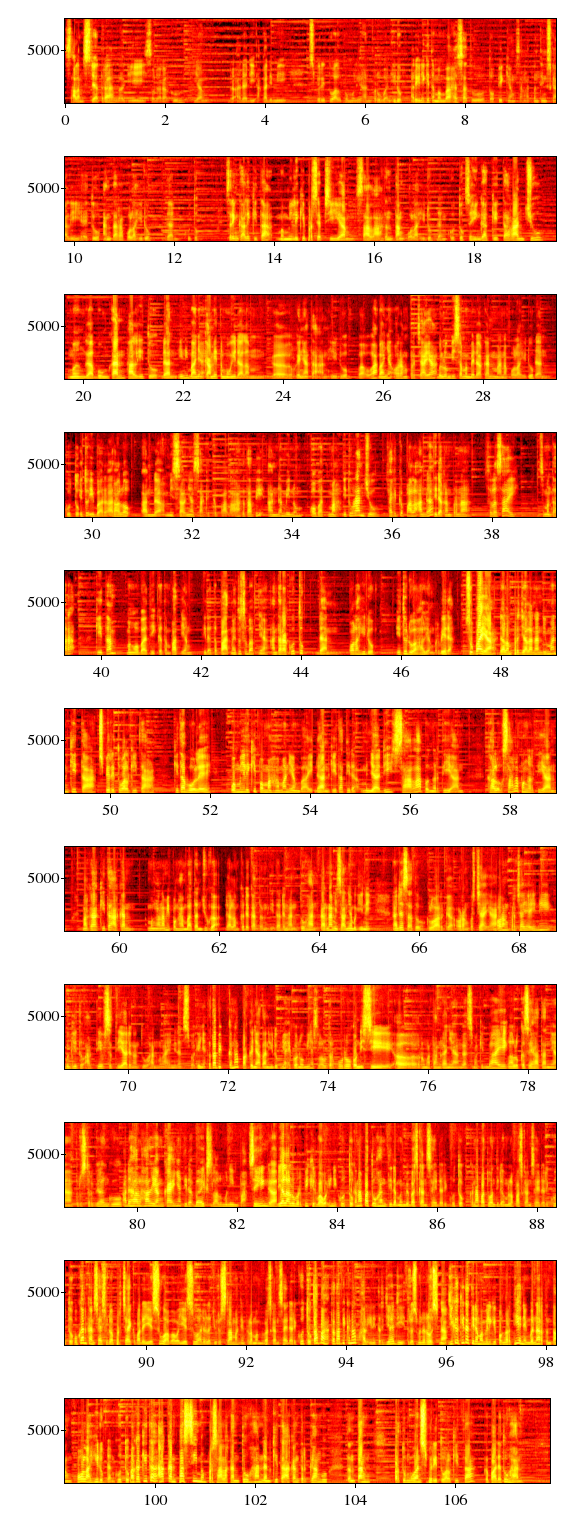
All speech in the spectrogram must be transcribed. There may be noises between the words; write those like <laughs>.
Salam sejahtera bagi saudaraku yang berada di Akademi Spiritual Pemulihan Perubahan Hidup. Hari ini kita membahas satu topik yang sangat penting sekali yaitu antara pola hidup dan kutuk. Seringkali kita memiliki persepsi yang salah tentang pola hidup dan kutuk sehingga kita rancu menggabungkan hal itu dan ini banyak kami temui dalam uh, kenyataan hidup bahwa banyak orang percaya belum bisa membedakan mana pola hidup dan kutuk. Itu ibarat kalau Anda misalnya sakit kepala tetapi Anda minum obat mah, itu rancu. Sakit kepala Anda tidak akan pernah selesai. Sementara kita mengobati ke tempat yang tidak tepat. Nah, itu sebabnya antara kutuk dan pola hidup itu dua hal yang berbeda. Supaya dalam perjalanan iman kita, spiritual kita, kita boleh memiliki pemahaman yang baik dan kita tidak menjadi salah pengertian. Kalau salah pengertian, maka kita akan mengalami penghambatan juga dalam kedekatan kita dengan Tuhan. Karena misalnya begini, ada satu keluarga orang percaya, orang percaya ini begitu aktif, setia dengan Tuhan, melayani dan sebagainya. Tetapi kenapa kenyataan hidupnya, ekonominya selalu terpuruk, kondisi uh, rumah tangganya nggak semakin baik, lalu kesehatannya terus terganggu, ada hal-hal yang kayaknya tidak baik selalu menimpa. Sehingga dia lalu berpikir bahwa ini kutuk. Kenapa Tuhan tidak membebaskan saya dari kutuk? Kenapa Tuhan tidak melepaskan saya dari kutuk? Bukankah saya sudah percaya kepada Yesua bahwa Yesus adalah juru selamat yang telah membebaskan saya dari kutuk? Tetapi, tetapi kenapa hal ini terjadi? Terus terus-menerus. Nah, jika kita tidak memiliki pengertian yang benar tentang pola hidup dan kutuk, maka kita akan pasti mempersalahkan Tuhan dan kita akan terganggu tentang pertumbuhan spiritual kita kepada Tuhan.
